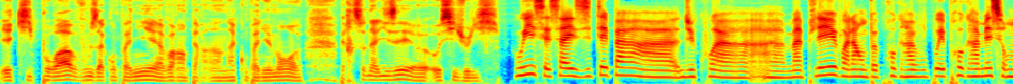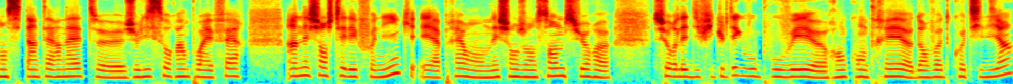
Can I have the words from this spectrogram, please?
et qui pourra vous accompagner, avoir un accompagnement personnalisé euh, aussi, Julie. Oui, c'est ça. N'hésitez pas du coup à, m'appeler. Voilà, on peut programmer, vous pouvez programmer sur mon site internet euh, un échange téléphonique et après on échange ensemble sur euh, sur les difficultés que vous pouvez rencontrer dans votre quotidien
